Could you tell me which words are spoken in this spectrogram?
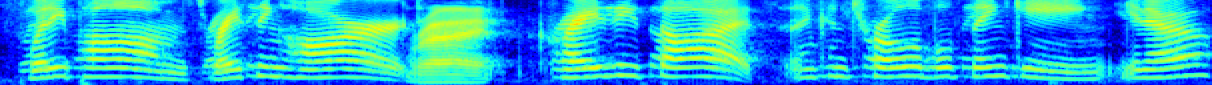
sweaty palms, racing heart, Right. crazy thoughts, uncontrollable thinking, you know?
